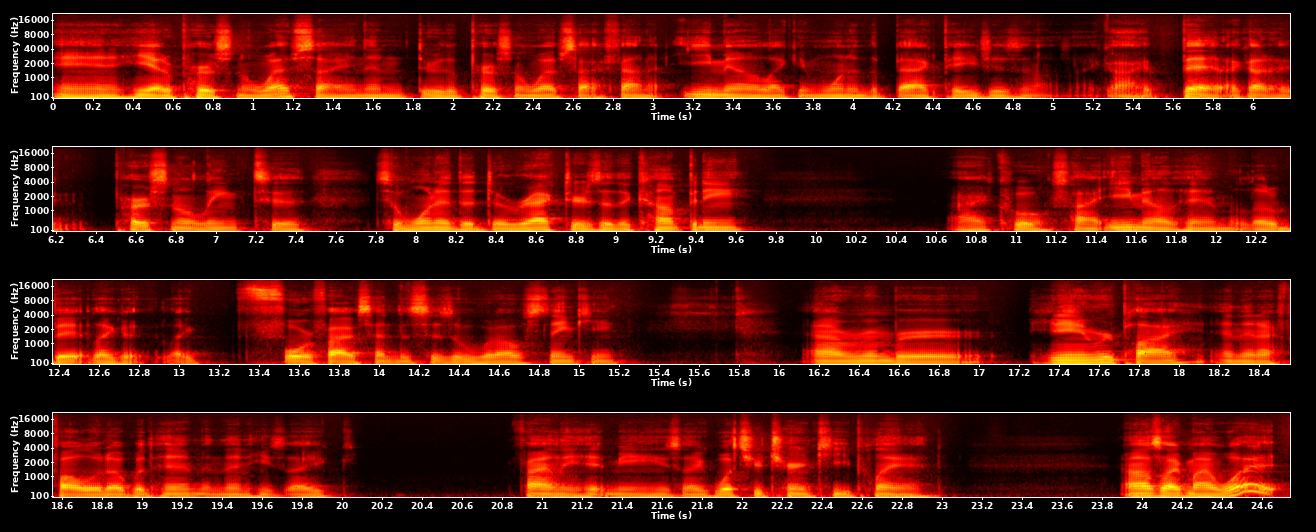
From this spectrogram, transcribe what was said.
and he had a personal website and then through the personal website i found an email like in one of the back pages and i was like all right bet i got a personal link to to one of the directors of the company. All right cool. So i emailed him a little bit like like four or five sentences of what i was thinking. And i remember he didn't reply and then i followed up with him and then he's like finally hit me he's like what's your turnkey plan? And i was like my what?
